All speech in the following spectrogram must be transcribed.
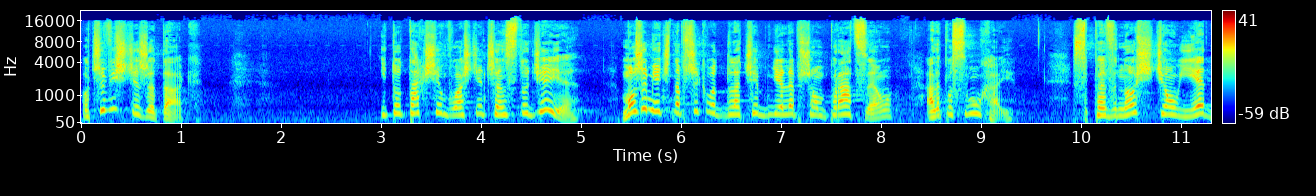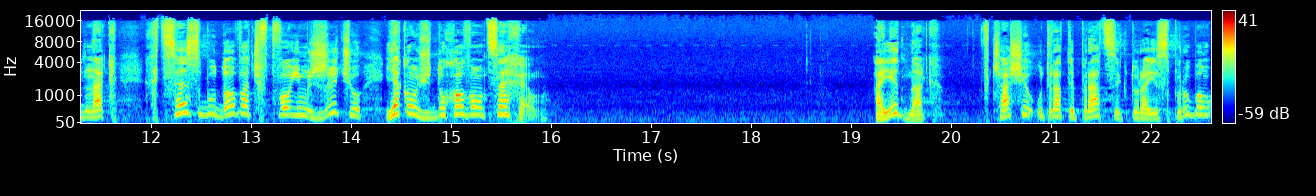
Oczywiście, że tak. I to tak się właśnie często dzieje. Może mieć na przykład dla ciebie lepszą pracę, ale posłuchaj. Z pewnością jednak chce zbudować w Twoim życiu jakąś duchową cechę. A jednak czasie utraty pracy, która jest próbą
